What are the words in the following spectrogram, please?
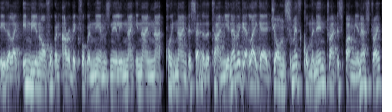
either like Indian or fucking Arabic fucking names nearly 99.9% of the time. You never get like a John Smith coming in trying to spam your nest, right?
